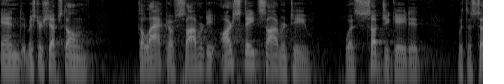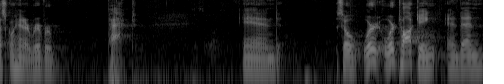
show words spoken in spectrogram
And Mr. Shepstone, the lack of sovereignty, our state sovereignty was subjugated with the Susquehanna River Pact. And so we're, we're talking, and then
